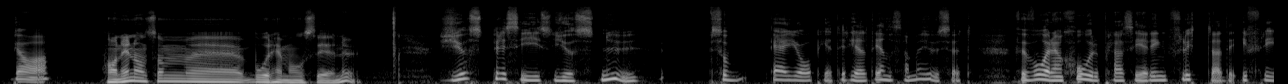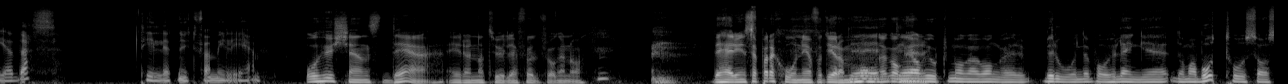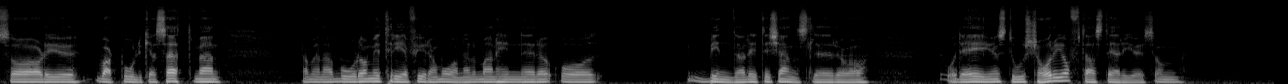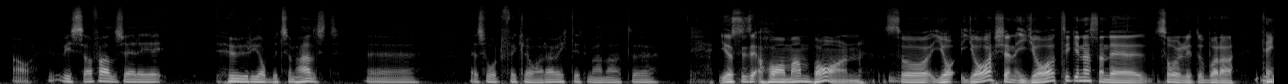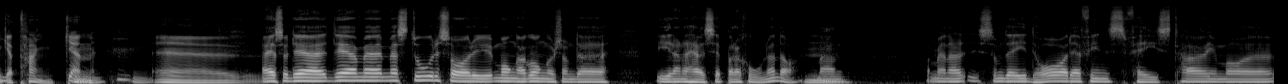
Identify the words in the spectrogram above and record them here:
ja, har ni någon som eh, bor hemma hos er nu? just precis just nu så är jag och Peter helt ensamma i huset. För våran jourplacering flyttade i fredags till ett nytt familjehem. Och hur känns det? Är den naturliga följdfrågan då. Det här är ju en separation ni har fått göra Det, många gånger. det har vi gjort många gånger beroende på hur länge de har bott hos oss så har det ju varit på olika sätt. Men jag menar, bor de i tre, fyra månader, man hinner och binda lite känslor och, och det är ju en stor sorg oftast är det ju som, ja, i vissa fall så är det hur jobbigt som helst. Eh, det är svårt att förklara riktigt men att eh, Jag skulle säga, har man barn så jag, jag känner, jag tycker nästan det är sorgligt att bara tänka tanken. mm, mm. Eh, Nej, så det, det är med, med stor sorg många gånger som det i den här separationen då. Mm. Men jag menar som det är idag, det finns Facetime och eh,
